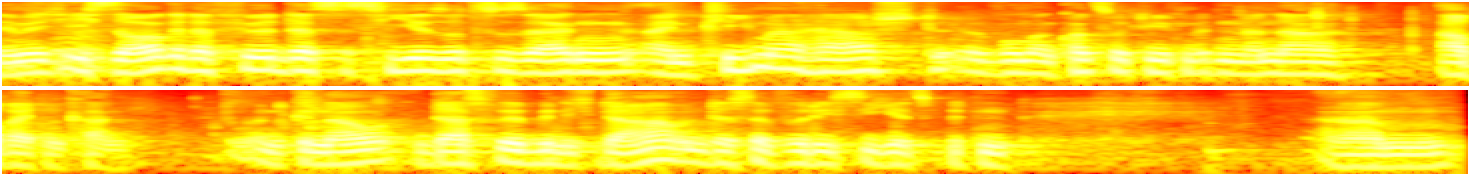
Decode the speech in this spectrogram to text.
nämlich ich sorge dafür, dass es hier sozusagen ein Klima herrscht, wo man konstruktiv miteinander arbeiten kann. Und genau dafür bin ich da und deshalb würde ich Sie jetzt bitten, ähm,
